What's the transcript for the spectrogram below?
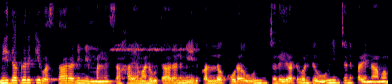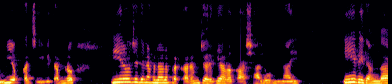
మీ దగ్గరికి వస్తారని మిమ్మల్ని సహాయం అడుగుతారని మీరు కల్లో కూడా ఊహించలేదు. అటువంటి ఊహించని పరిణామం మీ యొక్క జీవితంలో ఈరోజు దినఫలాల ప్రకారం జరిగే అవకాశాలు ఉన్నాయి. ఈ విధంగా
